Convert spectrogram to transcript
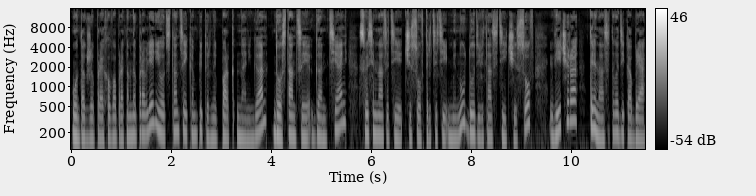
Он также проехал в обратном направлении от станции компьютерный парк Наньган до станции Гантянь с 18 часов 30 минут до 19 часов вечера 13 декабря,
